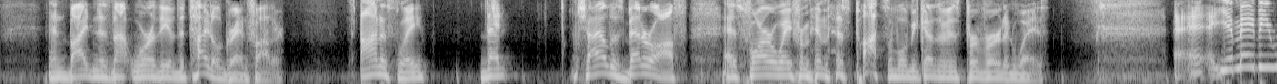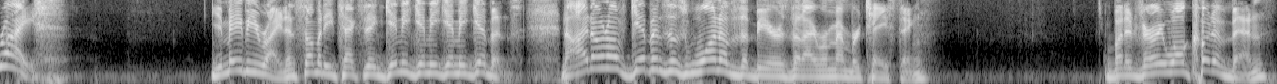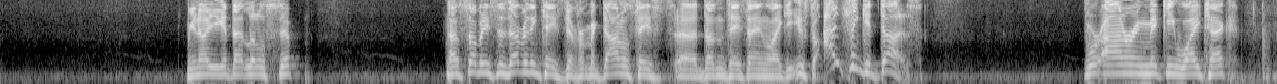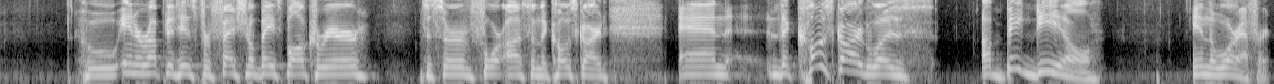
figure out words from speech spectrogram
and Biden is not worthy of the title grandfather. Honestly, that child is better off as far away from him as possible because of his perverted ways. You may be right. You may be right. And somebody texted in, gimme, gimme, gimme Gibbons. Now, I don't know if Gibbons is one of the beers that I remember tasting, but it very well could have been. You know, you get that little sip. Now, somebody says everything tastes different. McDonald's tastes uh, doesn't taste anything like it used to. I think it does. We're honoring Mickey Witek, who interrupted his professional baseball career to serve for us in the Coast Guard. And the Coast Guard was a big deal in the war effort.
